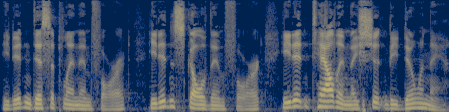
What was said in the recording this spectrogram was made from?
He didn't discipline them for it. He didn't scold them for it. He didn't tell them they shouldn't be doing that.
